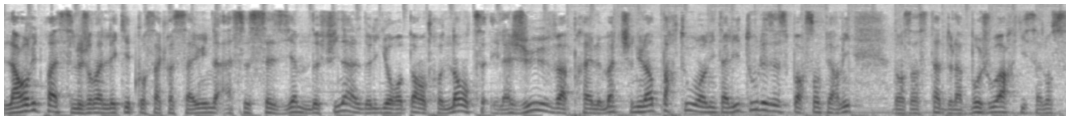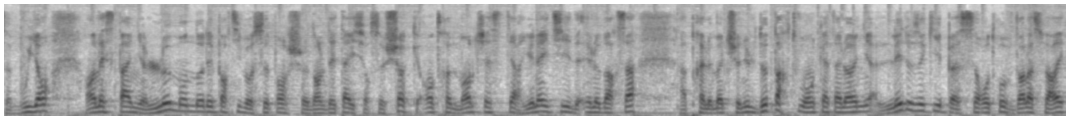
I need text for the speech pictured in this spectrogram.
La revue de presse le journal de l'équipe consacre sa une à ce 16e de finale de Ligue Europa entre Nantes et la Juve. Après le match nul un partout en Italie, tous les espoirs sont permis dans un stade de la Beaujoire qui s'annonce bouillant. En Espagne, le Mondo Deportivo se penche dans le détail sur ce choc entre Manchester United et le Barça. Après le match nul de partout en Catalogne, les deux équipes se retrouvent dans la soirée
